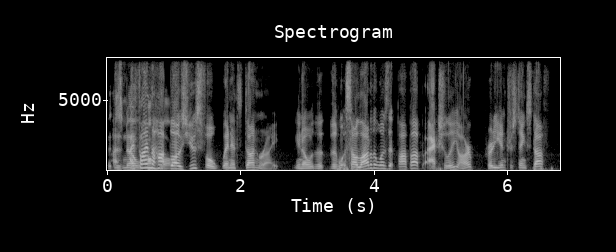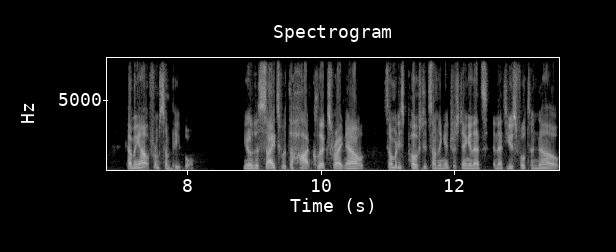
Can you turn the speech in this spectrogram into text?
But there's no. I find hot the hot blogs. blogs useful when it's done right. You know, the, the so a lot of the ones that pop up actually are pretty interesting stuff coming out from some people. You know, the sites with the hot clicks right now. Somebody's posted something interesting, and that's and that's useful to know.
